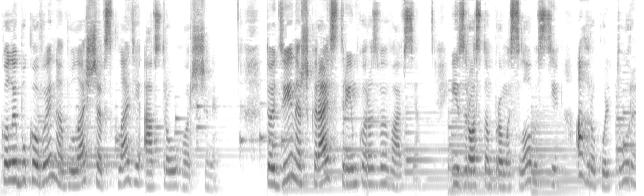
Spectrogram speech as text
коли Буковина була ще в складі Австро-Угорщини. Тоді наш край стрімко розвивався, і з ростом промисловості, агрокультури,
